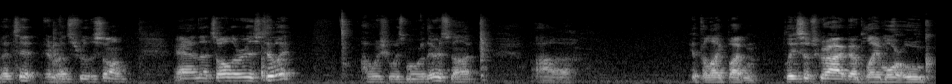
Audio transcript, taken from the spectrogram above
That's it. It runs through the song. And that's all there is to it. I wish it was more. There's not. Uh, hit the like button. Please subscribe and play more Uke.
